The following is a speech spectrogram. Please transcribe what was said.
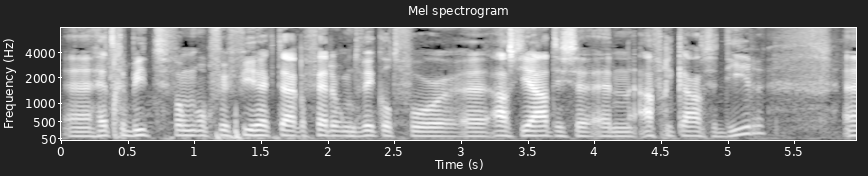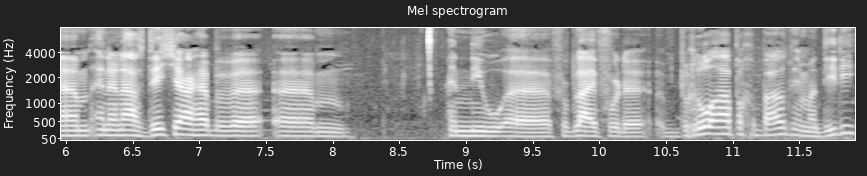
het gebied van ongeveer 4 hectare verder ontwikkeld voor Aziatische en Afrikaanse dieren. Um, en daarnaast dit jaar hebben we... Um, een nieuw uh, verblijf voor de brulapen gebouwd in Madidi.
